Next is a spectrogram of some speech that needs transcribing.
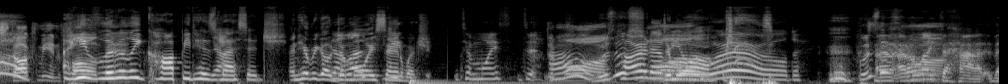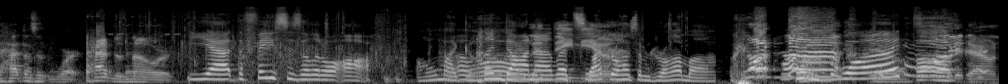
stalked me and followed He me. He literally copied his Yeah. message. And here we go. Yeah, Des let's Moines be- sandwich. To moist. To, Des Moines. Who's this? Part of Des your Moines. world. Who's this? I, I don't like the hat. The hat doesn't work. The hat does not work. Yeah, the face is a little off. Oh my oh, god. Lindana, let's see. Lindina. Black girl has some drama. What? Oh, what? Put it down.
